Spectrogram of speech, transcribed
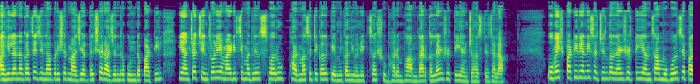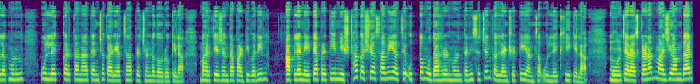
अहिलानगरचे जिल्हा परिषद माजी अध्यक्ष राजेंद्र कुंड पाटील यांच्या चिंचोळी एमआयडीसी मधील स्वरूप फार्मास्युटिकल केमिकल युनिटचा शुभारंभ आमदार कल्याण शेट्टी यांच्या हस्ते झाला. उमेश पाटील यांनी सचिन कल्याण शेट्टी यांचा मोहोळचे पालक म्हणून उल्लेख करताना त्यांच्या कार्याचा प्रचंड गौरव केला. भारतीय जनता पार्टीवरील आपल्या नेत्याप्रती निष्ठा कशी असावी याचे उत्तम उदाहरण म्हणून त्यांनी सचिन कल्याण शेट्टी यांचा उल्लेखही केला. मोहोळच्या राजकारणात माजी आमदार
